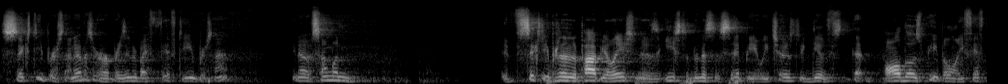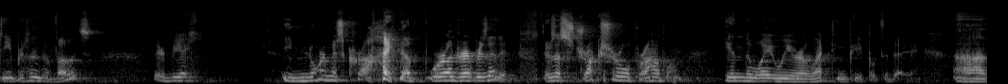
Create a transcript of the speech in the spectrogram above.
60% of us are represented by 15%. You know, if someone, if 60% of the population is east of the Mississippi, we chose to give that, all those people only 15% of the votes, there'd be an enormous cry of we're underrepresented. There's a structural problem in the way we are electing people today, uh,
